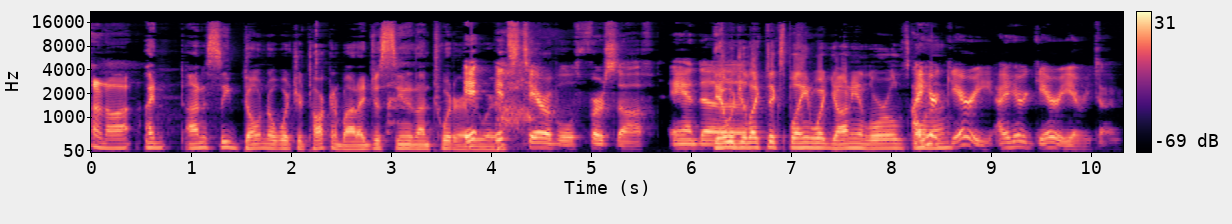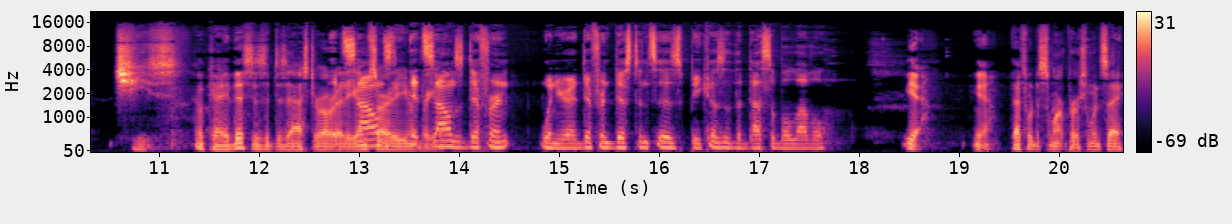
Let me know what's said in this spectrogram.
I don't know. I honestly don't know what you're talking about. I just seen it on Twitter It, everywhere. it's terrible. First off, and uh, Dale, would you like to explain what Yanny and Laurel is I hear on? Gary. I hear Gary every time. Jeez. Okay, this is a disaster already. sounds, I'm sorry to even it bring sounds different when you're at different distances because of the decibel level. Yeah. Yeah, that's what a smart person would say.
